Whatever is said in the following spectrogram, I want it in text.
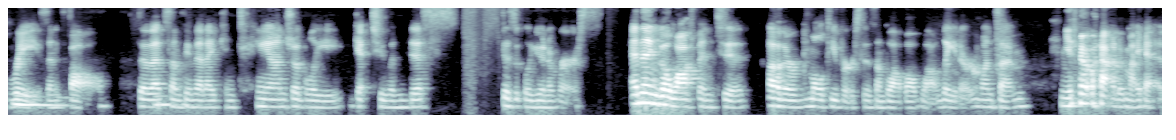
raise mm. and fall. So that's mm. something that I can tangibly get to in this physical universe. And then go off into other multiverses and blah blah blah later once I'm, you know, out of my head.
